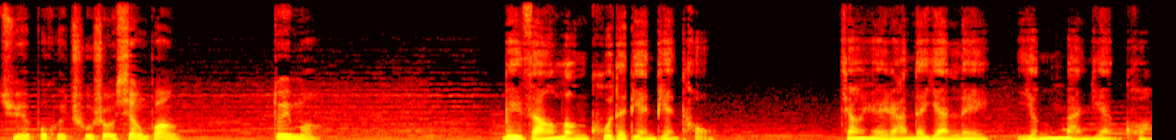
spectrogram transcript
绝不会出手相帮，对吗？魏子昂冷酷的点点头。江月然的眼泪盈满眼眶。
